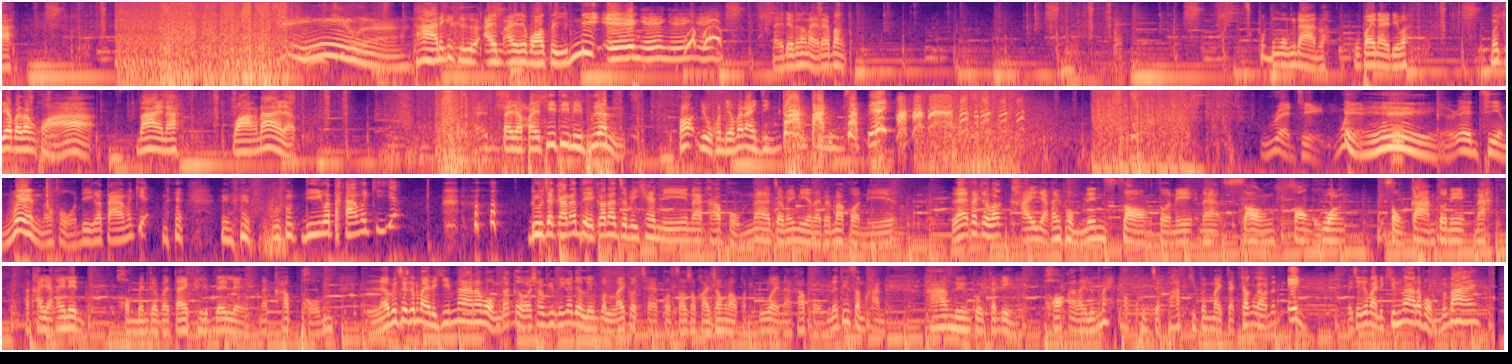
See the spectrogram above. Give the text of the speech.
ทานี่ก็คือไอไอในบอสีนี่เองเองเองเองไหนเดินไปทางไหนได้บ้างผมงงด่านวะกูไปไหนดีวะ เมื่อกี้ไปทางขวาได้นะ วางได้แหละ แต่อย่าไปที่ที่มีเพื่อน เพราะอยู่คนเดียวไม่ได้จริงก้างตันสัตว์เอ๊ะ Red team เอ win. อเรนเทียมเว้นโอ้โห ดีกว่าตาเมื่อกี้ ดีกว่าตาเมื่อกี้อะดูจากการอัปเดตก็น่าจะมีแค่นี้นะครับผมน่าจะไม่มีอะไรไปมากกว่านี้ และถ้าเกิดว่าใครอยากให้ผมเล่นซองตัวนี้นะฮะซองซองควงสงกรารตัวนี้นะ ถ้าใครอยากให้เล่น คอมเมนต์กันไปใต้คลิปได้เลยนะครับผมแล้วไปเจอกันใหม่ในคลิปหน้านะผม ถ้าเกิดว่าชอบคลิปนี้ก็อย่าลืมกดไลค์กดแชร์กด subscribe ช่องเรากันด้วยนะครับผมและที่สำคัญห้ามลืมกดกระดิ่ง เพราะอะไรรู้ไหมเพราะคุณจะพลาดคลิปใหม่จากช่องเรานั่นเองไปเจอกันใหม่ในคลิปหน้านะผมบ๊ายบาย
